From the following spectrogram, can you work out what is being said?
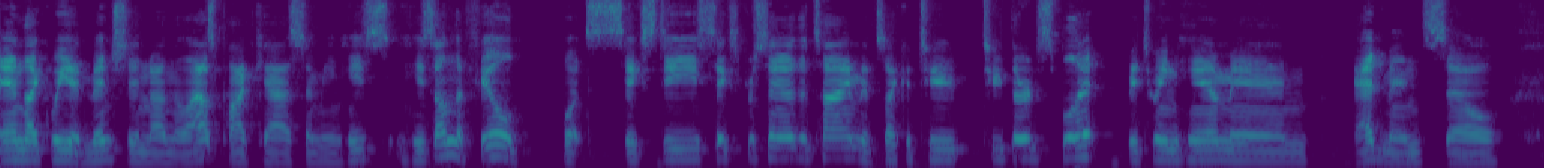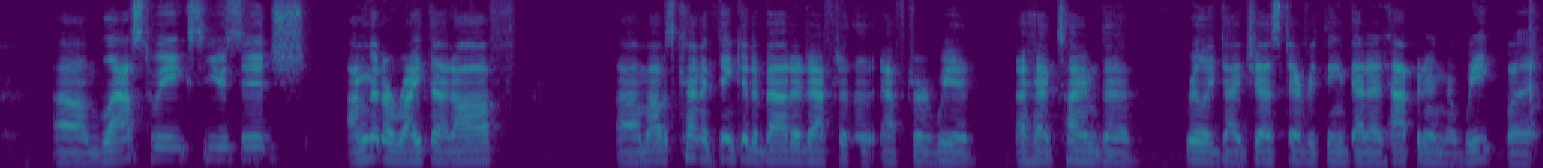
and like we had mentioned on the last podcast. I mean, he's he's on the field what 66 percent of the time. It's like a two two thirds split between him and Edmonds. So um, last week's usage, I'm to write that off. Um, I was kind of thinking about it after the after we had I had time to really digest everything that had happened in the week, but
